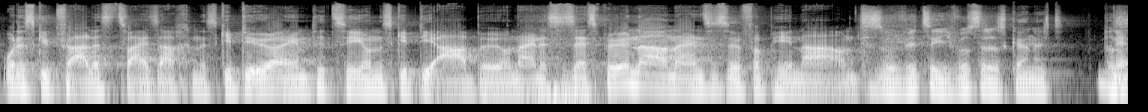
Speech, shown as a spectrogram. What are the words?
Oder es gibt für alles zwei Sachen. Es gibt die ÖAMTC und es gibt die ABÖ und eines ist SPÖ-nah und eins ist ÖVP-nah. Und das ist so witzig, ich wusste das gar nicht. Was Nee.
